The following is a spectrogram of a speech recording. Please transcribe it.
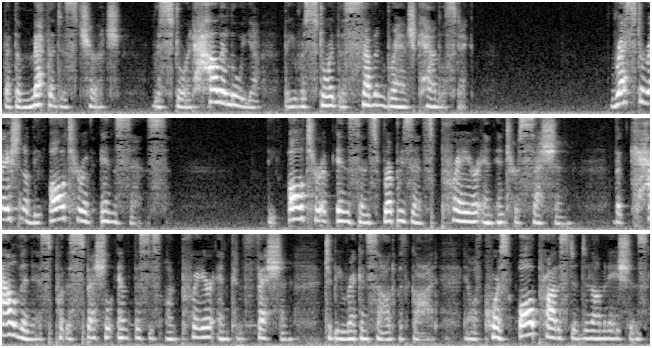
that the Methodist Church restored. Hallelujah. They restored the seven branch candlestick. Restoration of the altar of incense. The altar of incense represents prayer and intercession. The Calvinists put a special emphasis on prayer and confession to be reconciled with God. Now, of course, all Protestant denominations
